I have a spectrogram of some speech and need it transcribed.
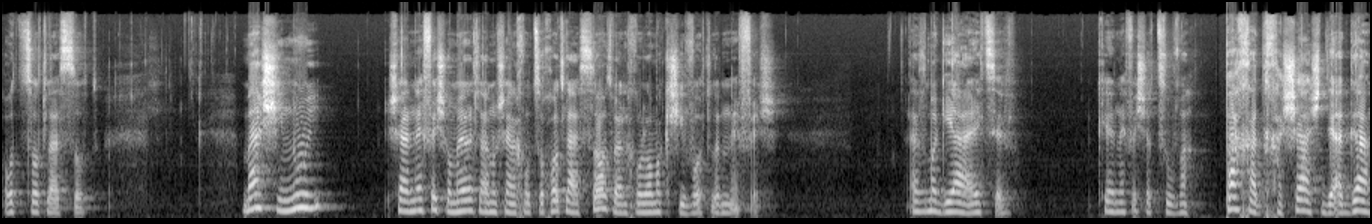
רוצות לעשות. מה השינוי שהנפש אומרת לנו שאנחנו צריכות לעשות ואנחנו לא מקשיבות לנפש. אז מגיע העצב. כן, נפש עצובה. פחד, חשש, דאגה,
